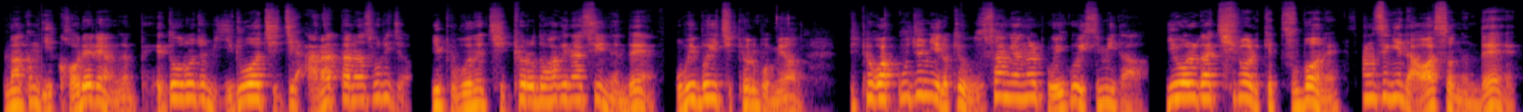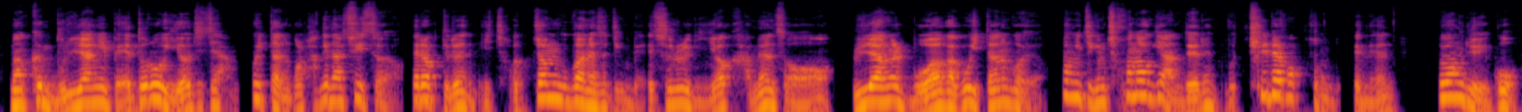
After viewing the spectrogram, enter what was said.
그만큼 이 거래량은 매도로 좀 이루어지지 않았다는 소리죠. 이 부분은 지표로도 확인할 수 있는데 OBV 지표를 보면 지표가 꾸준히 이렇게 우상향을 보이고 있습니다. 2월과 7월 이렇게 두 번의 상승이 나왔었는데 그만큼 물량이 매도로 이어지지 않고 있다는 걸 확인할 수 있어요. 세력들은 이 저점 구간에서 지금 매수를 이어가면서 물량을 모아가고 있다는 거예요. 형이 지금 천억이 안 되는 뭐 700억 정도 되는 소형주이고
